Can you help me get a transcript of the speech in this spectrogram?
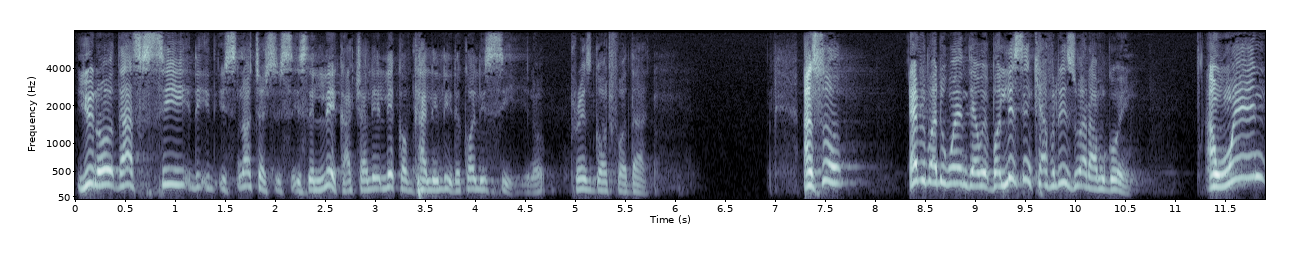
You know, that sea, it's not just, it's a lake, actually, Lake of Galilee. They call it sea, you know. Praise God for that. And so everybody went their way. But listen carefully, this is where I'm going. And when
